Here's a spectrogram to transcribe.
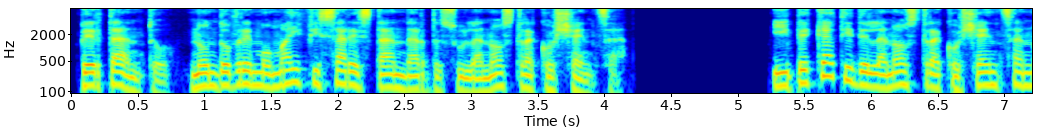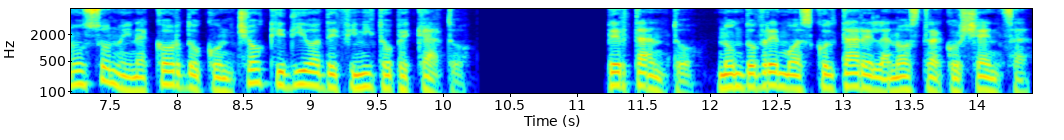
Pertanto, non dovremmo mai fissare standard sulla nostra coscienza. I peccati della nostra coscienza non sono in accordo con ciò che Dio ha definito peccato. Pertanto, non dovremmo ascoltare la nostra coscienza,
